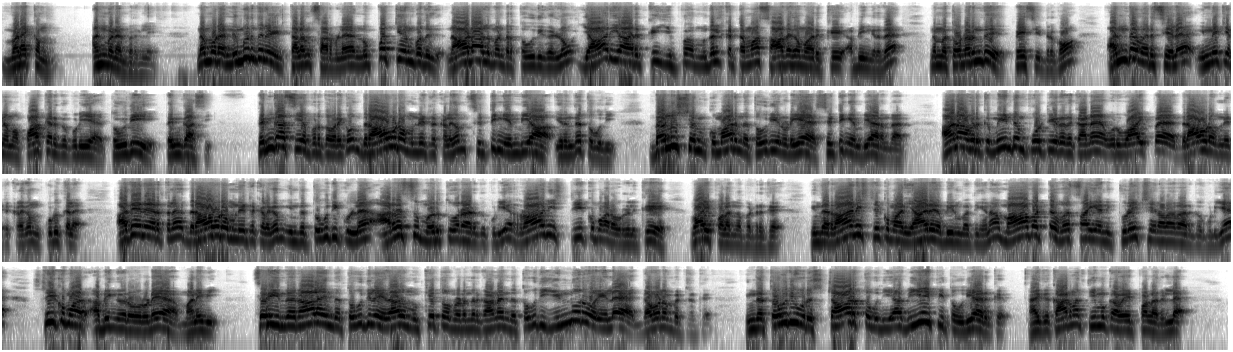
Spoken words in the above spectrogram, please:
வணக்கம் அன்பு நண்பர்களே. நம்மோட நிமிர்ந்தனில் தளம் சார்பில் முப்பத்தி ஒன்பது நாடாளுமன்ற தொகுதிகளும் யார் யாருக்கு இப்ப முதல் கட்டமா சாதகமா இருக்கு அப்படிங்கிறத நம்ம தொடர்ந்து பேசிட்டு இருக்கோம். அந்த வரிசையில இன்னைக்கு நம்ம பார்க்க இருக்கக்கூடிய தொகுதி தென்காசி. தென்காசியை பொறுத்த வரைக்கும் திராவிட முன்னேற்ற கழகம் சிட்டிங் எம்பியா இருந்த தொகுதி. தனுஷ் எம் குமார் இந்த தொகுதியினுடைய சிட்டிங் எம்பியா இருந்தார். ஆனா அவருக்கு மீண்டும் போட்டியிடுறதுக்கான ஒரு வாய்ப்பை திராவிட முன்னேற்ற கழகம் கொடுக்கல. அதே நேரத்துல திராவிட முன்னேற்ற கழகம் இந்த தொகுதிக்குள்ள அரசு மருத்துவரா இருக்கக்கூடிய ராணி ஸ்ரீகுமார் அவர்களுக்கு வாய்ப்பு வழங்கப்பட்டிருக்கு. இந்த ராணி ஸ்ரீகுமார் யாரு அப்படின்னு பாத்தீங்கன்னா மாவட்ட விவசாய அணி துணை செயலாளராக இருக்கக்கூடிய ஸ்ரீகுமார் அப்படிங்கிறவருடைய மனைவி. சரி இந்த நாள இந்த தொகுதியில ஏதாவது முக்கியத்துவம் நடந்திருக்கான இந்த தொகுதி இன்னொரு வகையில கவனம் பெற்றிருக்கு. இந்த தொகுதி ஒரு ஸ்டார் தொகுதியா விஐபி தொகுதியா இருக்கு. அதுக்கு காரணம் திமுக வேட்பாளர் இல்ல.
